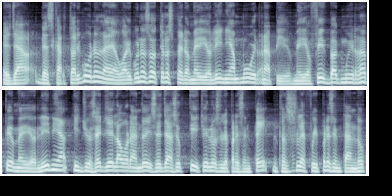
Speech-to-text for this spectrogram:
Ella descartó algunos, me dejó algunos otros, pero me dio línea muy rápido, me dio feedback muy rápido, me dio línea y yo seguí elaborando, hice ya subtítulos, le presenté, entonces le fui presentando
